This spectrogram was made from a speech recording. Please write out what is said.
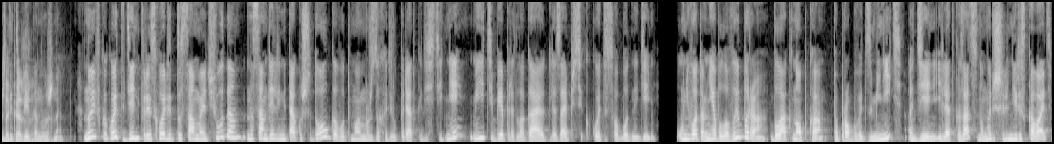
что тебе это нужно. Ну и в какой-то день происходит то самое чудо. На самом деле не так уж и долго. Вот мой муж заходил порядка 10 дней, и тебе предлагают для записи какой-то свободный день. У него там не было выбора. Была кнопка «Попробовать заменить день или отказаться», но мы решили не рисковать.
